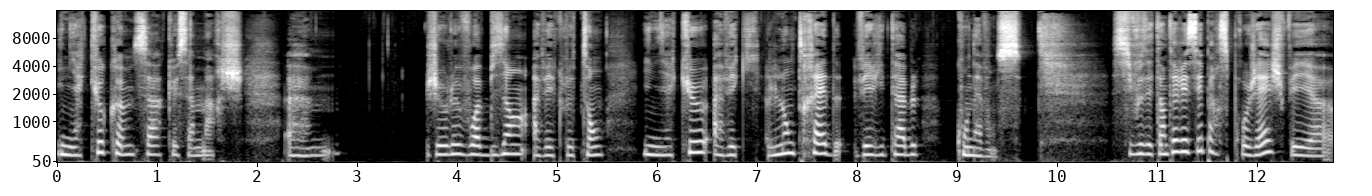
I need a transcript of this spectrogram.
il n'y a que comme ça que ça marche. Euh, je le vois bien avec le temps, il n'y a que avec l'entraide véritable qu'on avance. Si vous êtes intéressé par ce projet, je vais euh,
